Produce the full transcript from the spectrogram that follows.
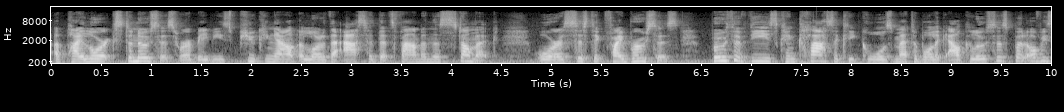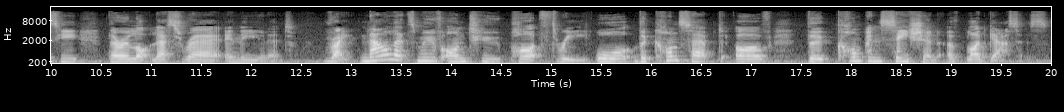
a pyloric stenosis, where a baby's puking out a lot of the acid that's found in the stomach, or a cystic fibrosis. Both of these can classically cause metabolic alkalosis, but obviously they're a lot less rare in the unit. Right, now let's move on to part three, or the concept of the compensation of blood gases.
